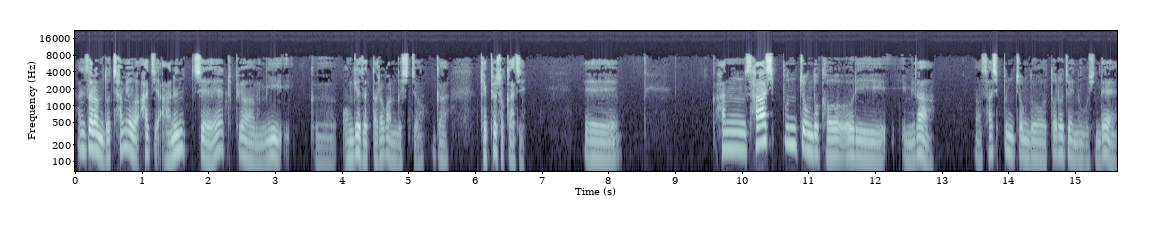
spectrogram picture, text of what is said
한 사람도 참여하지 않은 채 투표함이 그 옮겨졌다라고 하는 것이죠. 그러니까 개표소까지 예, 한 40분 정도 거리입니다. 40분 정도 떨어져 있는 곳인데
